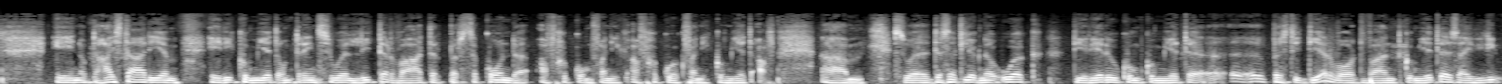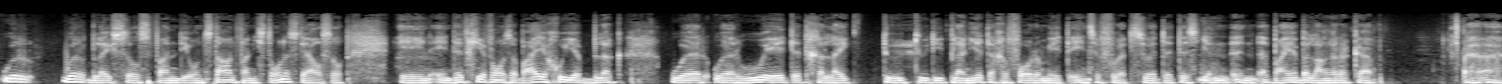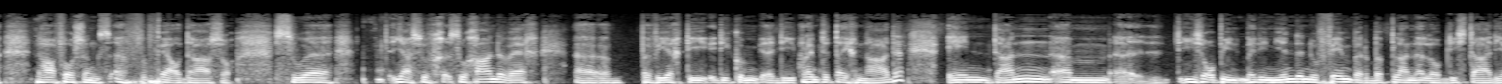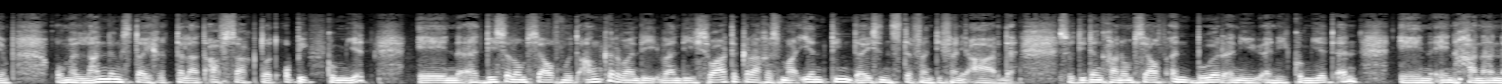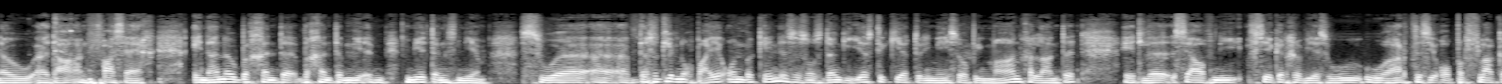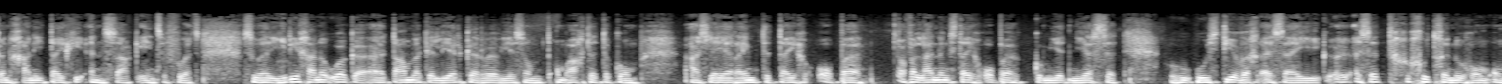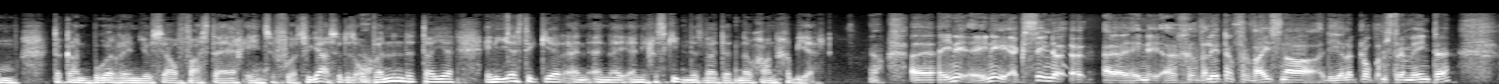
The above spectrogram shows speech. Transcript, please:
en op daai stadium het die komeet omtrent so 'n liter water per sekonde afgekom van die afgekook van die komeet af. Um Ehm um, so dis natuurlik nou ook die rede hoekom komete uh, bestudeer word want komete is hy hierdie oor oorblyfsels van die ontstaan van die sonnestelsel en en dit gee vir ons 'n baie goeie blik oor oor hoe het dit gelyk toe toe die planete gevorm het ensovoorts. So dit is een 'n baie belangrike uh navorsingsveld uh, daarso. So ja, so so gaande weg uh beweeg die die die, die ruimtetuig nader en dan ehm um, hierso op die, by die 9de November beplan hulle op die stadium om 'n landingstuig te laat afsak tot op die komeet en uh, die sal homself moet anker want die want die swaartekrag is maar 1/10000ste van die van die aarde. So die ding gaan homself inboor in die in die komeet in en en gaan dan nou uh, daaraan vasheg en dan nou begin te begin te metings neem. So uh daar's eintlik nog baie onbekendes as ons dink die eerste keer toe die mense op die maan geland het, het hulle self nie seker gewees hoe hoe hard is die oppervlak en gaan die tuigie insak ensovoorts. So hierdie gaan nou ook 'n taamlike leerkurwe wees om om agter te kom as jy 'n ruimtetuig op 'n of 'n landingstuig op 'n komeet neersit. Hoe hoe stewig is hy? Is dit goed genoeg om om te kan boor en jouself vas te heg ensovoorts. So ja, so dis ja. opwindende tye en die eerste keer in in in die geskiedenis wat dit nou gaan gebeur. Ja. Uh en en ek sien dat uh en uh, wil net nou verwys na die hele klop instrumente.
